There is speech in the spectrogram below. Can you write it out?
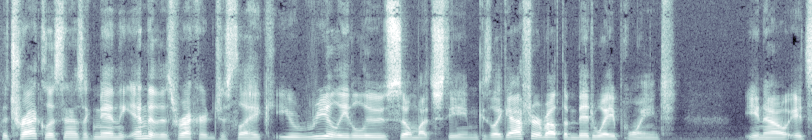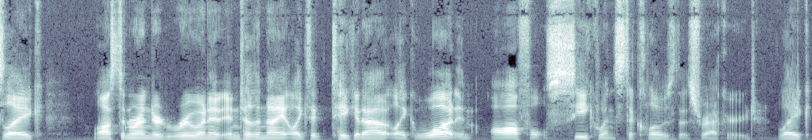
the track list and I was like, man, the end of this record just like you really lose so much steam because like after about the midway point, you know, it's like Lost and Rendered, ruin it into the night, like to take it out. Like what an awful sequence to close this record. Like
